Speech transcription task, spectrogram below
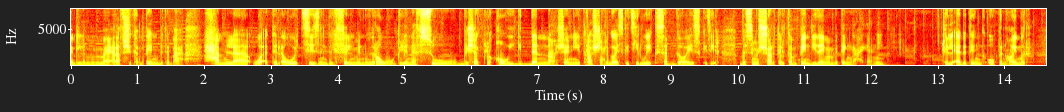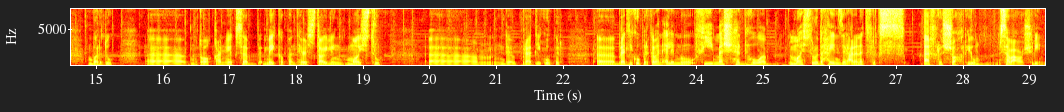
اللي ما يعرفش campaign بتبقى حملة وقت ال award season للفيلم إنه يروج لنفسه بشكل قوي جدا عشان يترشح لجوائز كتير ويكسب جوائز كتير. بس مش شرط ال campaign دي دايما بتنجح يعني. ال editing اوبنهايمر برضو آه متوقع إنه يكسب. makeup and hairstyling مايسترو ده برادلي كوبر آه برادلي كوبر كمان قال إنه في مشهد هو مايسترو ده هينزل على نتفليكس آخر الشهر يوم 27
